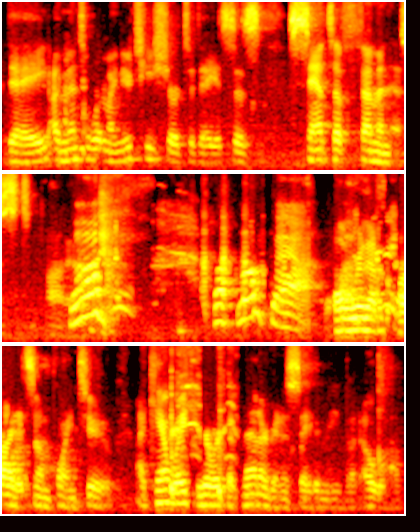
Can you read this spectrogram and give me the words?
Today, I meant to wear my new T-shirt today. It says Santa Feminist on it. I love that. I'll wear that for Pride at some point too. I can't wait to hear what the men are going to say to me. But oh well.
